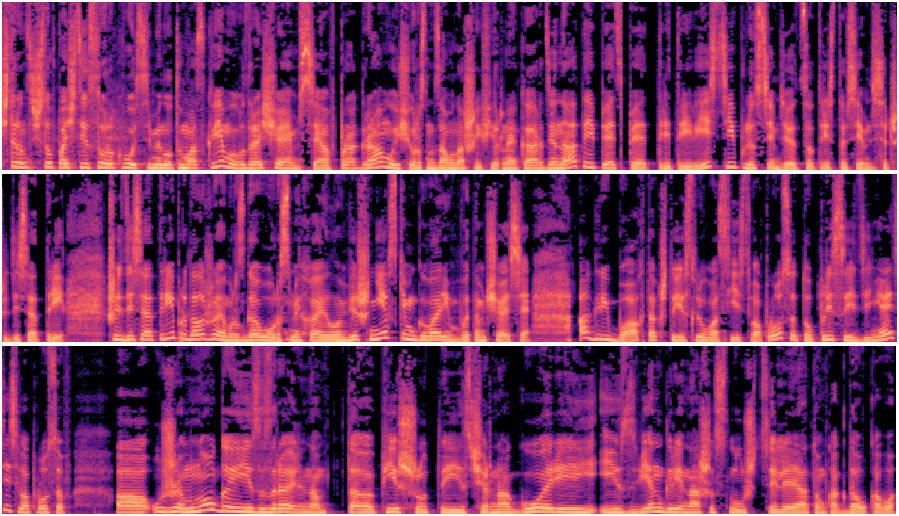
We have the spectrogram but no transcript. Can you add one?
14 часов почти 48 минут в Москве. Мы возвращаемся в программу. Еще раз назову наши эфирные координаты. 553320 плюс 7903 170 63 63. Продолжаем разговор с Михаилом Вишневским. Говорим в этом часе о грибах. Так что, если у вас есть вопросы, то присоединяйтесь. Вопросов а, уже много из Израиля нам пишут, и из Черногории, и из Венгрии наши слушатели о том, когда у кого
